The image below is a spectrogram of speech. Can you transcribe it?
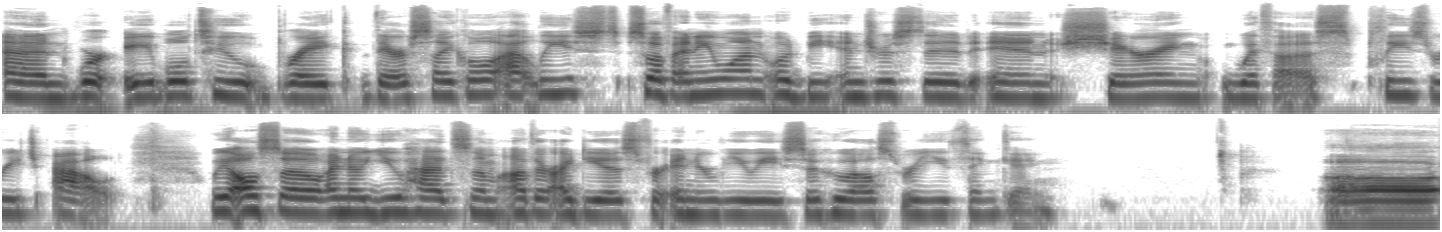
and were able to break their cycle at least. So if anyone would be interested in sharing with us, please reach out. We also, I know you had some other ideas for interviewees, so who else were you thinking? Uh,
